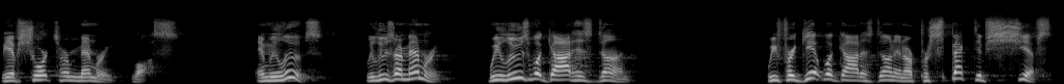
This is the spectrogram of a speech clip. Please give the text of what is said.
we have short term memory loss and we lose. We lose our memory. We lose what God has done. We forget what God has done and our perspective shifts.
